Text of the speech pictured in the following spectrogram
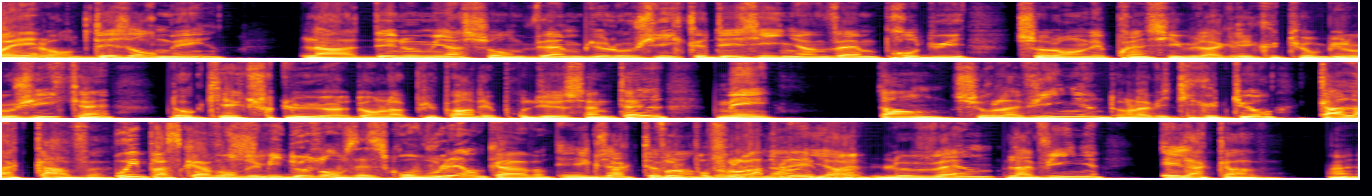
Oui. Alors désormais, la dénomination vin biologique désigne un vin produit selon les principes de l'agriculture biologique, hein, donc qui exclut euh, dans la plupart des produits de synthèse, mais tant sur la vigne, dans la viticulture, qu'à la cave. Oui, parce qu'avant Aussi. 2012, on faisait ce qu'on voulait en cave. Exactement. Faut- faut Donc le maintenant, rappeler, il y a ouais. le vin, la vigne et la cave. hein.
